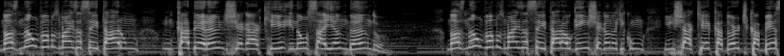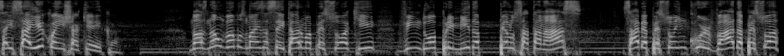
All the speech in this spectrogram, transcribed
Nós não vamos mais aceitar um, um cadeirante chegar aqui e não sair andando. Nós não vamos mais aceitar alguém chegando aqui com enxaqueca, dor de cabeça e sair com a enxaqueca. Nós não vamos mais aceitar uma pessoa aqui vindo oprimida pelo Satanás sabe? A pessoa encurvada, a pessoa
